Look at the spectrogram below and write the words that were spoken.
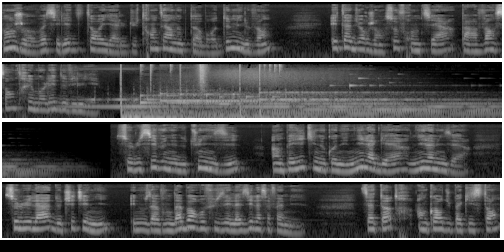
Bonjour, voici l'éditorial du 31 octobre 2020, État d'urgence aux frontières par Vincent Trémollet de Villiers. Celui-ci venait de Tunisie, un pays qui ne connaît ni la guerre ni la misère. Celui-là de Tchétchénie, et nous avons d'abord refusé l'asile à sa famille. Cet autre, encore du Pakistan,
